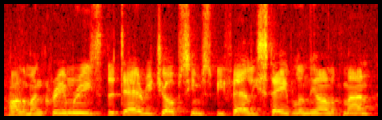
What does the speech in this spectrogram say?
Isle of Man Creameries. The dairy job seems to be fairly stable in the Isle of Man.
